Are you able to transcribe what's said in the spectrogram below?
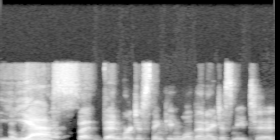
But yes. But then we're just thinking, well, then I just need to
